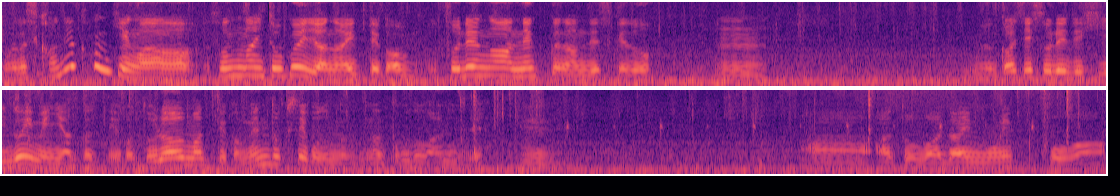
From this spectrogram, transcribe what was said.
私金関係がそんなに得意じゃないっていうかそれがネックなんですけど。うん。昔それでひどい目にあったっていうかトラウマっていうか面倒くせえことになったことがあるんで。うん。ああと話題もう一個は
